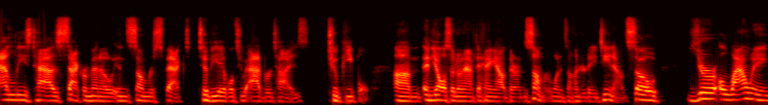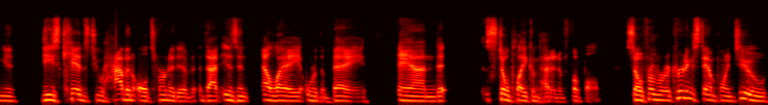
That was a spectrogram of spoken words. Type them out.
at least has Sacramento in some respect to be able to advertise to people. Um, and you also don't have to hang out there in the summer when it's 118 out. So you're allowing these kids to have an alternative that isn't LA or the Bay and still play competitive football. So, from a recruiting standpoint, too,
